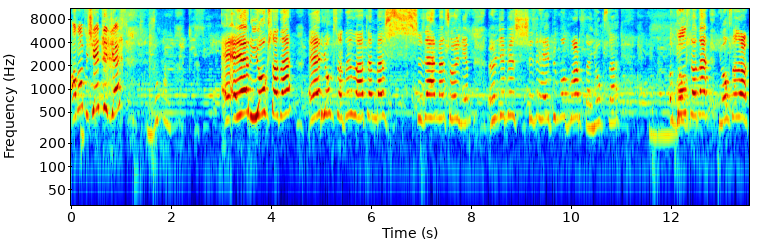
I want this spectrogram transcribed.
Ama bir şey diyeceğiz. E, eğer yoksa da eğer yoksa da zaten ben size hemen söyleyeyim. Önce bir sizin happy mod varsa yoksa yoksa da yoksa da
